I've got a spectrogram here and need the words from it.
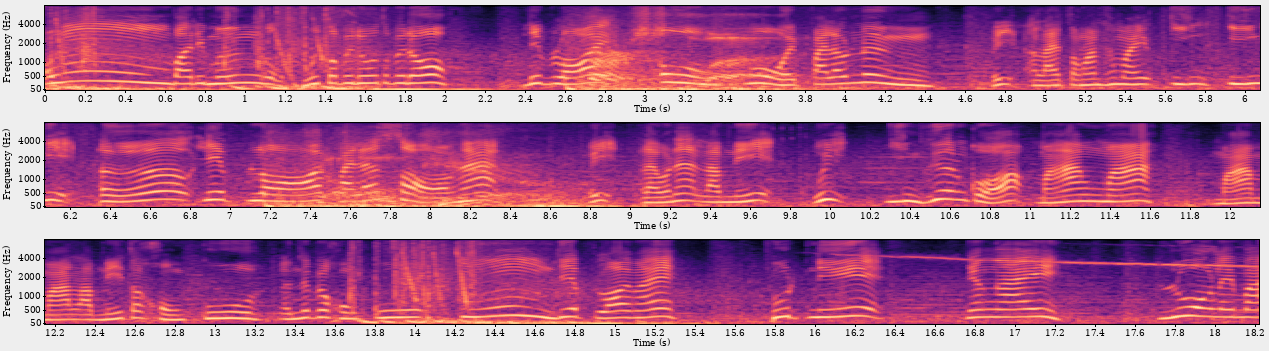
อืมบาดิมึง โอ้โหตัวไปดูตัวไปดูเรียบร้อย โอ้โหไปแล้วหนึ่งเฮ้ยอะไรตรงนั้นทำไมยิงยิงดิเออ เรียบร้อยไปแล้วสองฮะ เฮ้ยอะไรวะเนี่ยลำนี้อุ้ยยิงเพื่อนกูเหรอมามึงมามามาลำนี้ต้องของกูลำนี้เป็นของกูอืมเรียบร้อยไหมชุดนี้ยังไงล่วงเลยไหม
